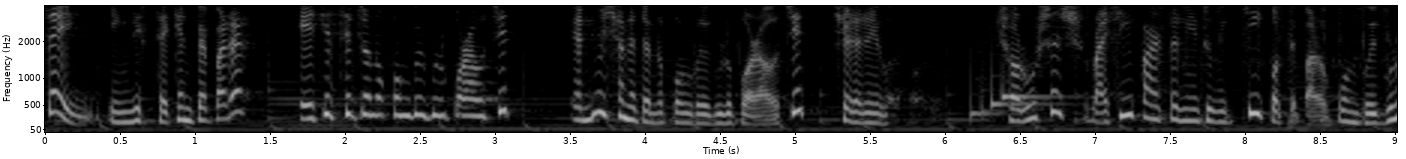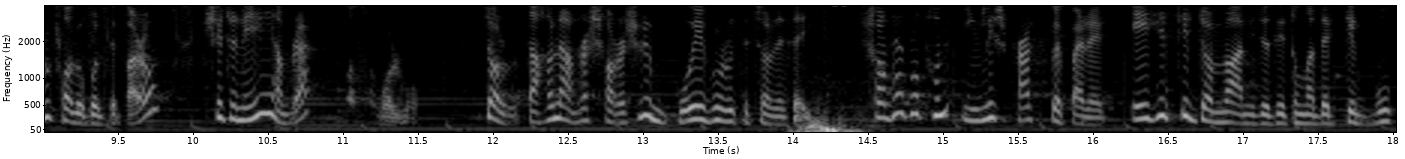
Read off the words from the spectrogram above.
সেম ইংলিশ সেকেন্ড পেপারের এইচএসসির জন্য কোন বইগুলো পড়া উচিত অ্যাডমিশনের জন্য কোন বইগুলো পড়া উচিত, সেটা নিয়ে কথা বলব। সর্বশেষ রাইটিং পার্টটা নিয়ে তুমি কি করতে পারো, কোন বইগুলো ফলো করতে পারো, সেটা নিয়েই আমরা কথা বলব। চলো, তাহলে আমরা সরাসরি বইগুলোতে চলে যাই। সর্বপ্রথম ইংলিশ ফার্স্ট পেপারের এইচএসসির জন্য আমি যদি তোমাদেরকে বুক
